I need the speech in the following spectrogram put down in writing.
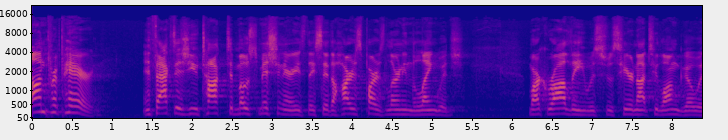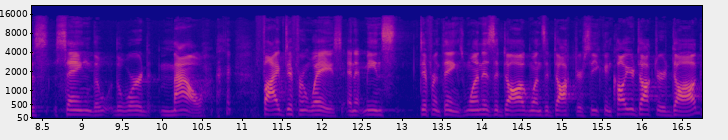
unprepared. In fact, as you talk to most missionaries, they say the hardest part is learning the language. Mark Rodley, which was here not too long ago, was saying the, the word Mao five different ways, and it means different things. One is a dog, one's a doctor. So you can call your doctor a dog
